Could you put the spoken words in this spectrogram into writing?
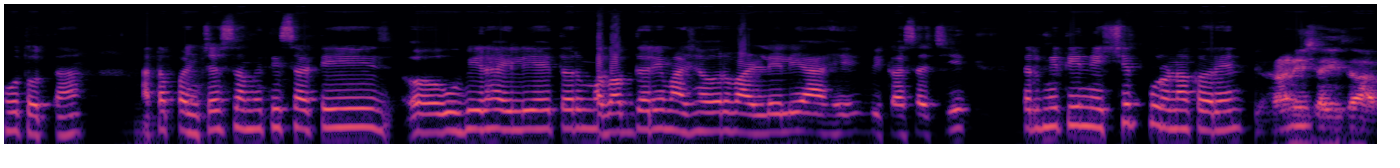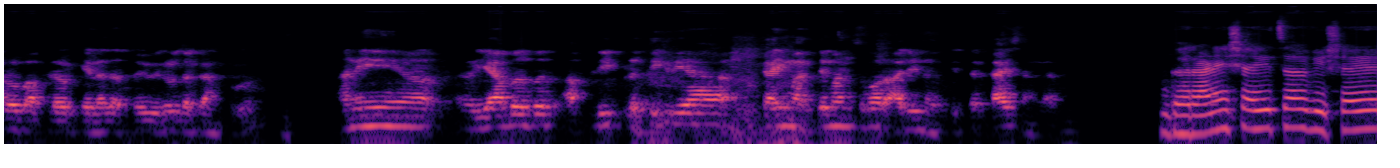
होत होता. आता पंचायत समितीसाठी उभी राहिली आहे तर जबाबदारी माझ्यावर वाढलेली आहे विकासाची. तर मी ती निश्चित पूर्ण करेन. घराणेशाहीचा आरोप आपल्यावर केला जातोय विरोधकांकडून. आणि याबाबत आपली प्रतिक्रिया काही माध्यमांसमोर आली नव्हती तर काय सांगाल? घराणेशाहीचा विषय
